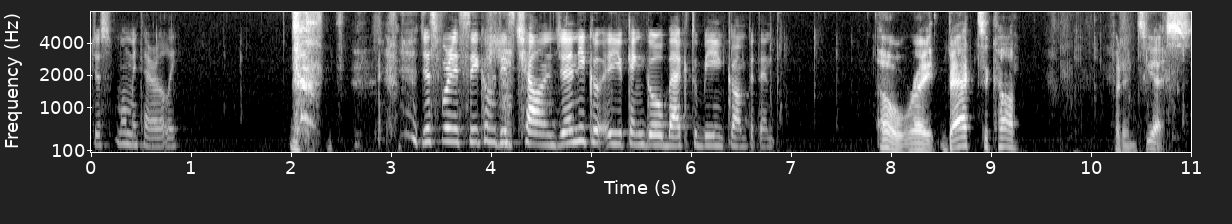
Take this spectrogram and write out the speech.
Just momentarily. Just for the sake of this challenge, and you, co- you can go back to being competent. Oh right, back to confidence. Yes,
